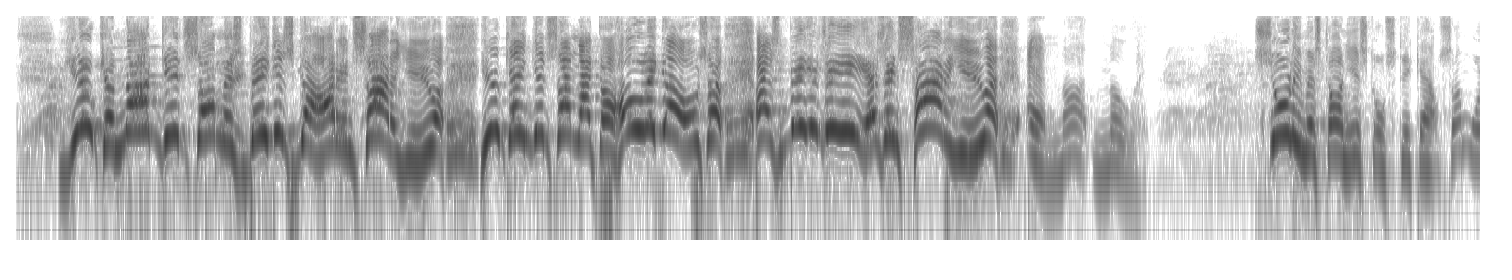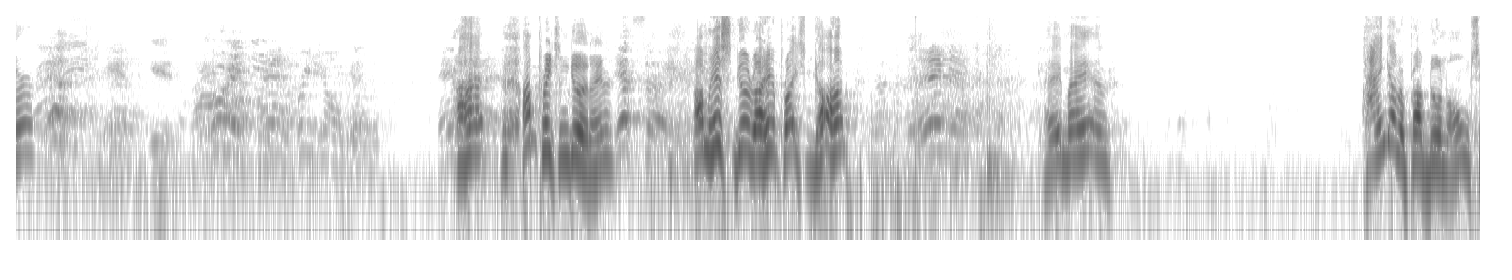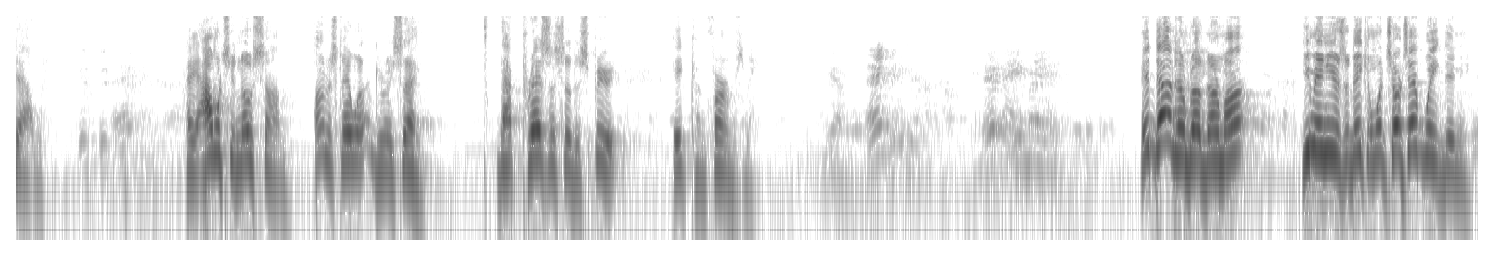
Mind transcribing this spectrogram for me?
You cannot get something as big as God inside of you. You can't get something like the Holy Ghost uh, as big as He is inside of you uh, and not know it. Surely, Miss Tanya, it's going to stick out somewhere. Right? I'm preaching good, ain't I? Yes, sir. I'm this good right here. Praise God. Amen. Amen. I ain't got no problem doing my own shouting. Hey, I want you to know something. I understand what I'm going to say. That presence of the Spirit, it confirms me. Amen. It does, Brother Dermont. You mean you was a deacon, went to church every week, didn't you?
